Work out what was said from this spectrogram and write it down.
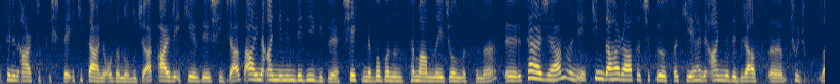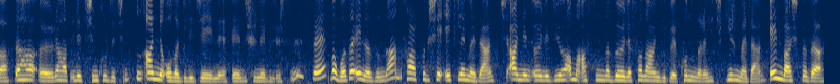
senin artık işte iki tane odan olacak. Ayrı iki evde yaşayacağız. Aynı annenin dediği gibi şeklinde babanın tamamlayıcı olmasını e, tercihen hani kim daha rahat açıklıyorsa ki hani anne de biraz e, çocukla daha e, rahat iletişim kurduğu için bunun anne olabileceğini e, düşünebilirsiniz ve baba da en azından farklı bir şey eklemeden işte annen öyle diyor ama aslında böyle falan gibi konulara hiç girmeden en başta da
